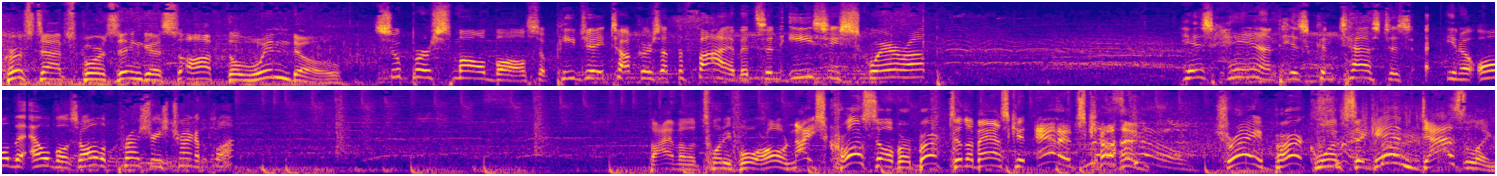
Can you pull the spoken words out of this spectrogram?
Kristaps Porzingis off the window. Super small ball, so PJ Tucker's at the five. It's an easy square up. His hand, his contest, his, you know, all the elbows, all the pressure he's trying to apply. Five on the 24. Oh, nice crossover. Burke to the basket, and it's good. Trey Burke once again dazzling.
